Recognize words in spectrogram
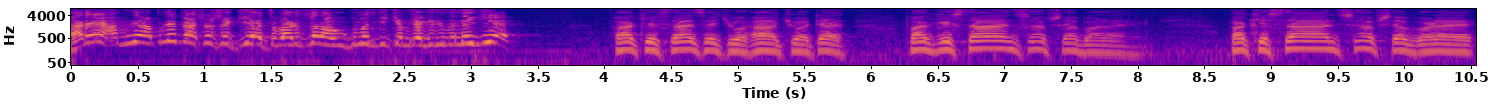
अरे हमने अपने पैसों से किया तुम्हारी तरह हुकूमत की चमचागिरी में नहीं किया पाकिस्तान से जो हाँ छोटा है। पाकिस्तान सबसे बड़ा है। पाकिस्तान सबसे बड़ा है।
